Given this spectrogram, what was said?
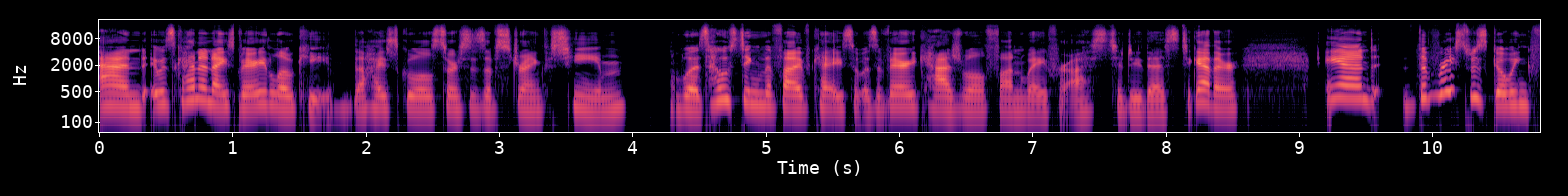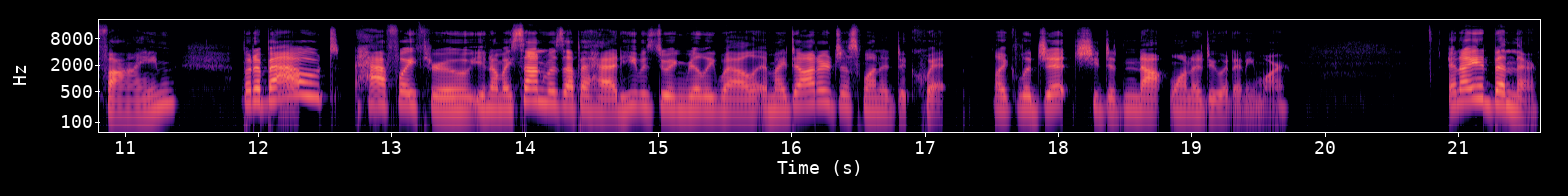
And it was kind of nice, very low key. The high school Sources of Strength team was hosting the 5K. So it was a very casual, fun way for us to do this together. And the race was going fine. But about halfway through, you know, my son was up ahead. He was doing really well. And my daughter just wanted to quit. Like, legit, she did not want to do it anymore. And I had been there.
